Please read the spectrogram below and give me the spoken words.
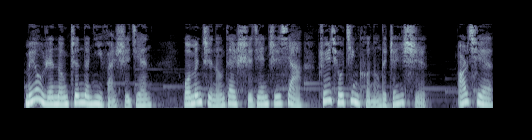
没有人能真的逆反时间，我们只能在时间之下追求尽可能的真实。而且，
